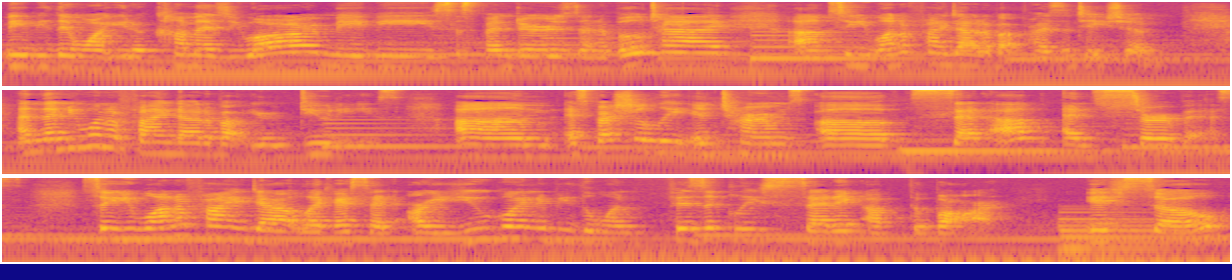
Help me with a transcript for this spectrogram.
Maybe they want you to come as you are. Maybe suspenders and a bow tie. Um, so you want to find out about presentation. And then you want to find out about your duties um, especially in terms of setup and service. So you want to find out, like I said, are you going to be the one physically setting up the bar? If so,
